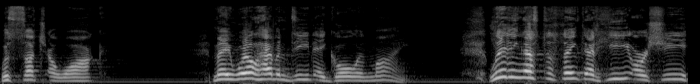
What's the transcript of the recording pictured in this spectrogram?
with such a walk may well have indeed a goal in mind, leading us to think that he or she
